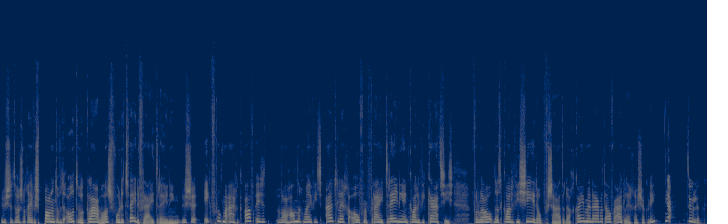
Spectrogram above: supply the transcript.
Dus het was nog even spannend of de auto wel klaar was voor de tweede vrije training. Dus uh, ik vroeg me eigenlijk af, is het wel handig om even iets uit te leggen over vrije training en kwalificaties? Vooral dat kwalificeren op zaterdag. Kan je me daar wat over uitleggen, Jacqueline? Ja, tuurlijk.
